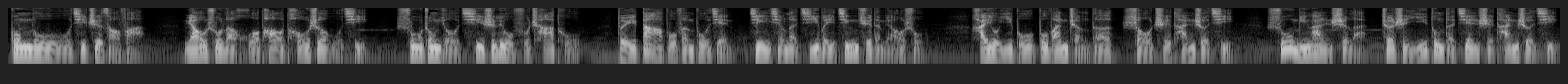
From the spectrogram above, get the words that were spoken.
弓弩武器制造法》描述了火炮投射武器。书中有七十六幅插图，对大部分部件进行了极为精确的描述。还有一部不完整的手持弹射器，书名暗示了这是移动的箭式弹射器。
